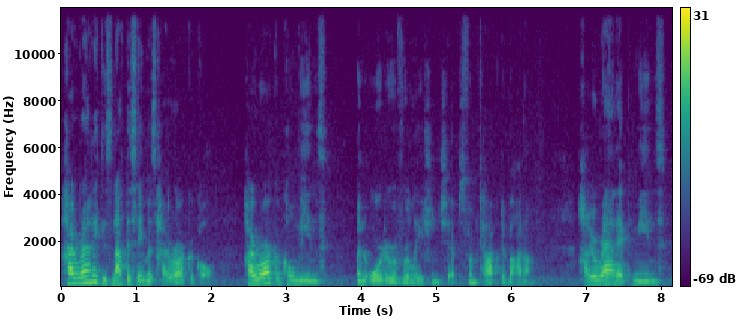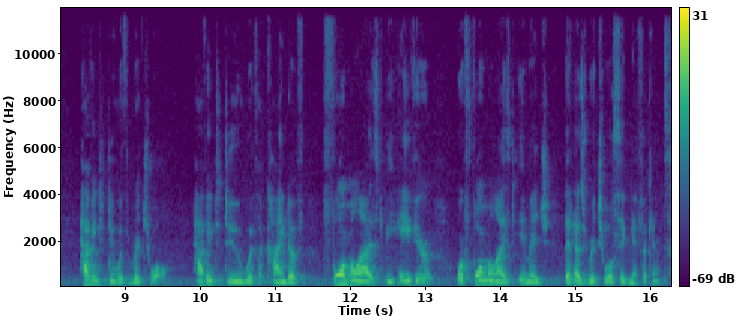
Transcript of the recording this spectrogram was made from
Hieratic is not the same as hierarchical. Hierarchical means an order of relationships from top to bottom. Hieratic means having to do with ritual, having to do with a kind of formalized behavior or formalized image that has ritual significance.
